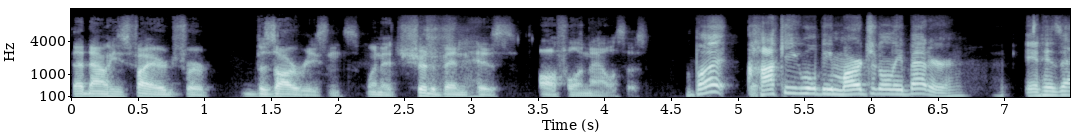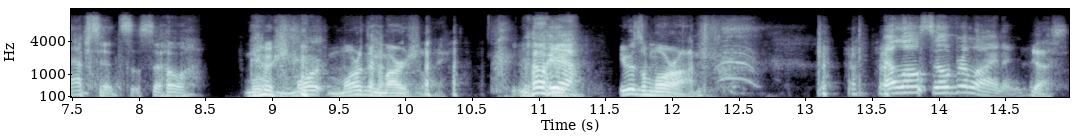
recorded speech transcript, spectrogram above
that now he's fired for bizarre reasons when it should have been his awful analysis. But hockey will be marginally better in his absence. So, More, more, more than marginally. oh yeah. He was a moron. Hello, silver lining. yes.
